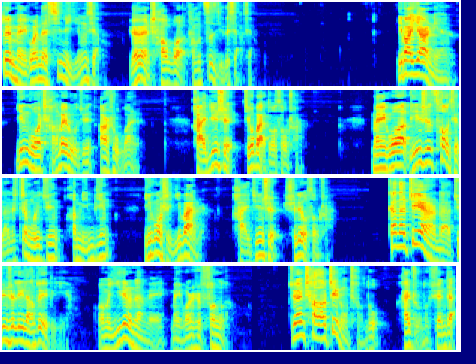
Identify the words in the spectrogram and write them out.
对美国人的心理影响远远超过了他们自己的想象。1812年，英国常备陆军25万人，海军是900多艘船，美国临时凑起来的正规军和民兵一共是一万人。海军是十六艘船，看到这样的军事力量对比，我们一定认为美国人是疯了，居然差到这种程度，还主动宣战。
